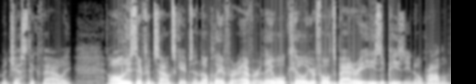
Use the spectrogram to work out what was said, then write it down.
majestic valley, all these different soundscapes, and they'll play forever. They will kill your phone's battery, easy peasy, no problem.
